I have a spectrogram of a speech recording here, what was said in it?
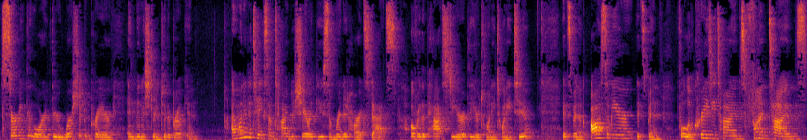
serving the Lord through worship and prayer and ministering to the broken. I wanted to take some time to share with you some Rended Heart stats over the past year of the year 2022. It's been an awesome year. It's been full of crazy times, fun times,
